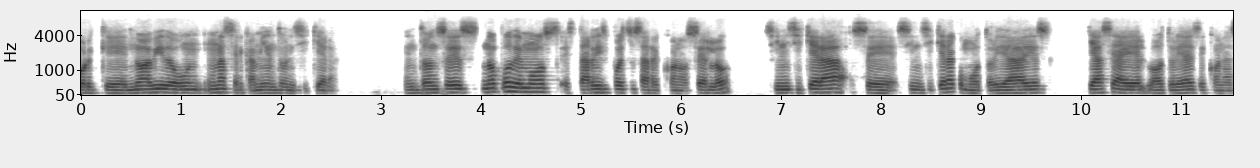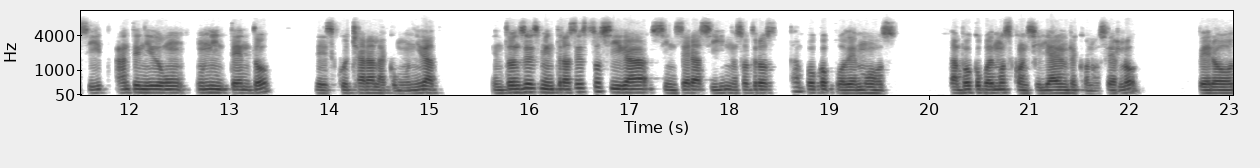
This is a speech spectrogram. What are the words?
porque no ha habido un, acercamiento ni siquiera. Entonces, no podemos estar dispuestos a reconocerlo si ni siquiera, si ni siquiera como autoridades, ya sea él o autoridades de CONACIT, han tenido un, intento de escuchar a la comunidad. Entonces, mientras esto siga sin ser así, nosotros tampoco podemos, tampoco podemos conciliar en reconocerlo, pero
